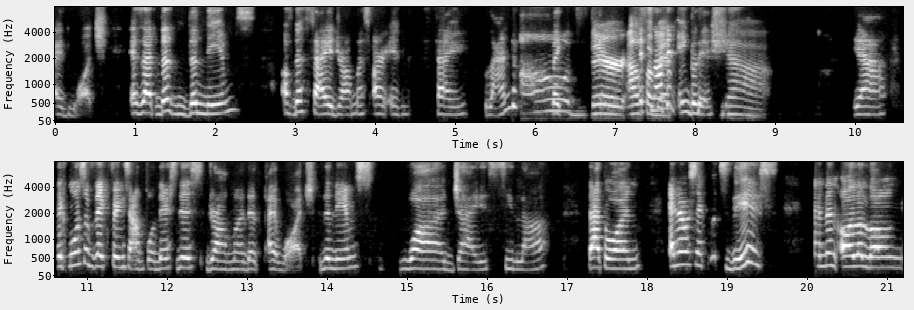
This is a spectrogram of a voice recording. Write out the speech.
I'd watch is that the the names of the Thai dramas are in Thailand. oh, their alphabet. It's not in. English. Yeah. Yeah. Like most of like for example, there's this drama that I watch. The name's Hua Jai Sila. That one. And I was like, what's this? And then all along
